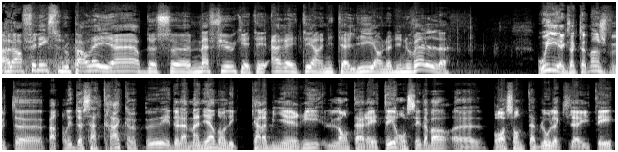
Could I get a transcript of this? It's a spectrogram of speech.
Alors, Félix, tu nous parlais hier de ce mafieux qui a été arrêté en Italie. On a des nouvelles? Oui, exactement. Je veux te parler de sa traque un peu et de la manière dont les carabinieri l'ont arrêté. On sait d'abord, euh, brosson de tableau, qu'il a été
